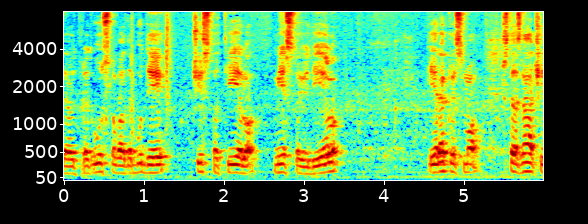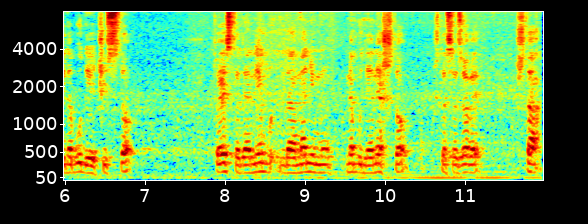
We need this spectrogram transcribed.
da je od preduslova da bude čisto tijelo, mjesto i dijelo. I rekli smo šta znači da bude čisto, to jeste da, ne, da na njemu ne bude nešto što se zove šta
